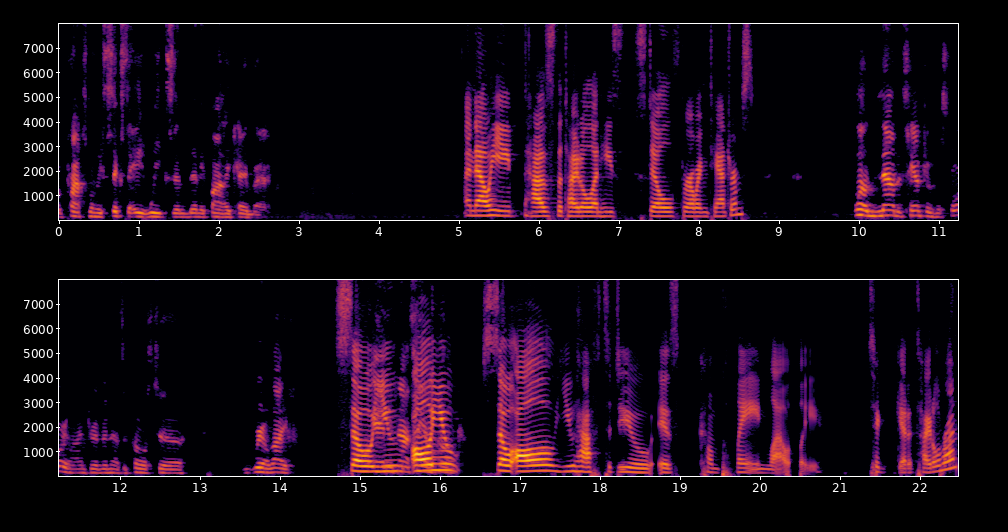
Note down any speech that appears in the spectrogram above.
approximately six to eight weeks, and then he finally came back. And now he has the title, and he's still throwing tantrums. Well, now the tantrums are storyline driven as opposed to real life. So and you all you punk. so all you have to do is complain loudly to get a title run.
